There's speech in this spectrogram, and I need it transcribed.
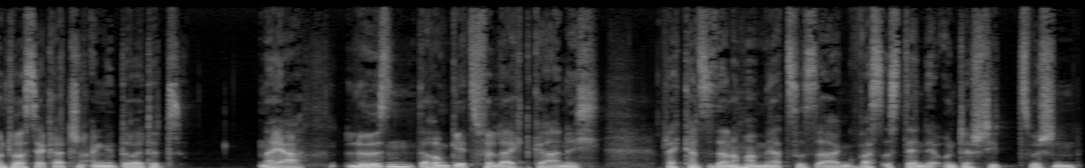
Und du hast ja gerade schon angedeutet, naja, lösen, darum geht's vielleicht gar nicht. Vielleicht kannst du da noch mal mehr zu sagen. Was ist denn der Unterschied zwischen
